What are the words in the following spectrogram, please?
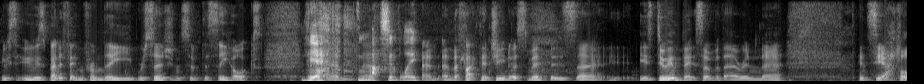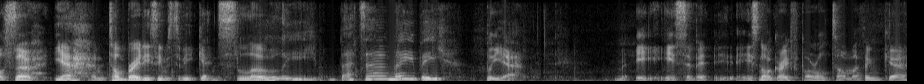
who's who was benefiting from the resurgence of the Seahawks, Yeah, And, uh, massively. and and the fact that Geno Smith is uh, is doing bits over there in uh, in Seattle. So yeah, and Tom Brady seems to be getting slowly better, maybe. But yeah, it, it's a bit. It's not great for poor old Tom. I think uh,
